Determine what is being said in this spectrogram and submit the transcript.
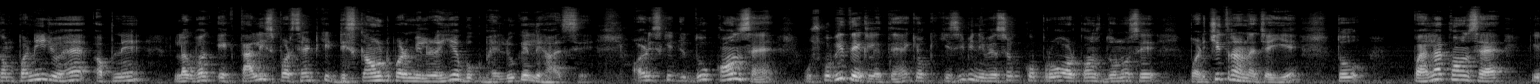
कंपनी जो है अपने लगभग 41 परसेंट की डिस्काउंट पर मिल रही है बुक वैल्यू के लिहाज से। और इसके जो दो कॉन्स हैं, उसको भी देख लेते हैं, क्योंकि किसी भी निवेशक को प्रो और कॉन्स दोनों से परिचित रहना चाहिए। तो पहला कॉन्स है कि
